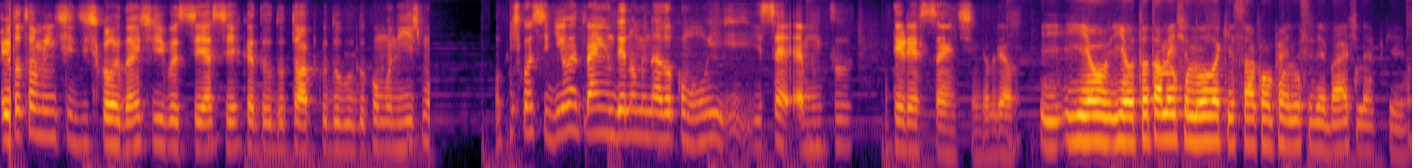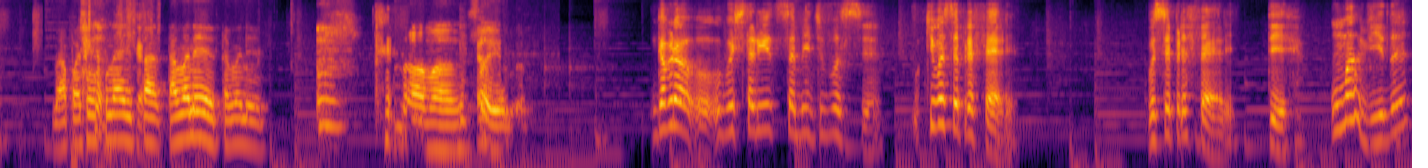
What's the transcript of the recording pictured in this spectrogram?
eu totalmente discordante de você acerca do, do tópico do, do comunismo a gente conseguiu entrar em um denominador comum e, e isso é, é muito interessante, Gabriel. E, e eu, e eu totalmente nulo aqui só acompanhando esse debate, né? Porque. Mas pode continuar aí, tá, tá maneiro, tá maneiro. Não, mano, isso aí. Gabriel, eu gostaria de saber de você. O que você prefere? Você prefere ter uma vida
